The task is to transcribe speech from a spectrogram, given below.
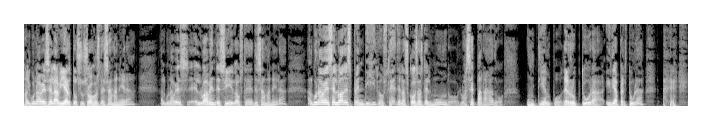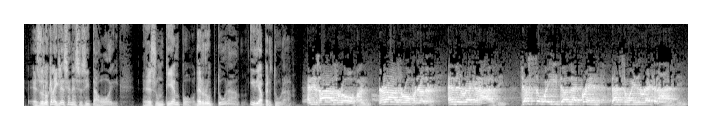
¿alguna vez Él ha abierto sus ojos de esa manera? ¿Alguna vez Él lo ha bendecido a usted de esa manera? ¿Alguna vez Él lo ha desprendido a usted de las cosas del mundo? ¿Lo ha separado? ¿Un tiempo de ruptura y de apertura? Eso es lo que la iglesia necesita hoy. Es un tiempo de ruptura y de apertura. And his eyes were open. Their eyes were open, rather, and they recognized him. Just the way he done that bread, that's the way they recognized him.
